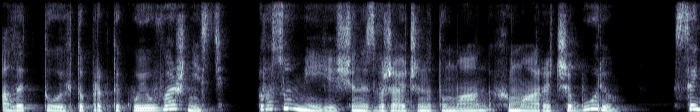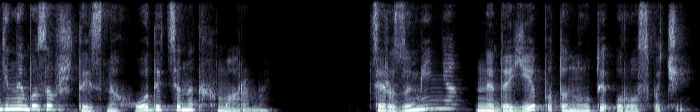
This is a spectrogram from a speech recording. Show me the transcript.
Але той, хто практикує уважність, розуміє, що, незважаючи на туман, хмари чи бурю, синє небо завжди знаходиться над хмарами. Це розуміння не дає потонути у розпачі.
